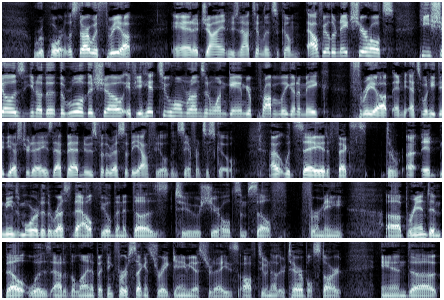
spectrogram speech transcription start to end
report. Let's start with three up, and a giant who's not Tim Lincecum, outfielder Nate Schierholtz. He shows, you know, the the rule of this show. If you hit two home runs in one game, you're probably going to make three up, and that's what he did yesterday. Is that bad news for the rest of the outfield in San Francisco? I would say it affects the. Uh, it means more to the rest of the outfield than it does to Schierholtz himself. For me, uh, Brandon Belt was out of the lineup. I think for a second straight game yesterday. He's off to another terrible start, and uh,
